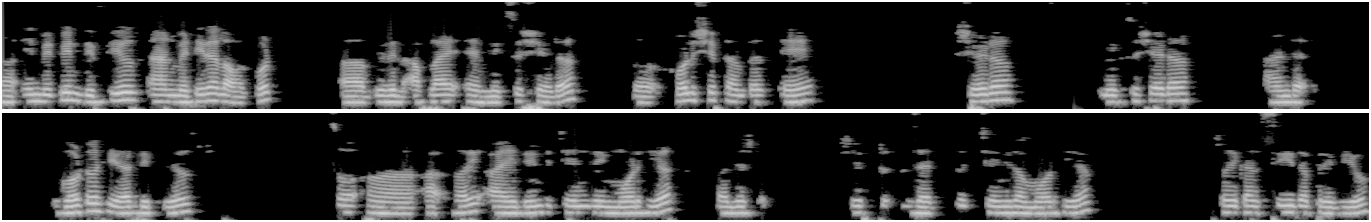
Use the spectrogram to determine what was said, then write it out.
Uh, in between diffuse and material output uh, we will apply a mix shader. So hold shift and press A shader mix shader and go to here diffuse. So uh, uh, sorry I didn't change the mode here. So just shift Z to change the mode here. So you can see the preview.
